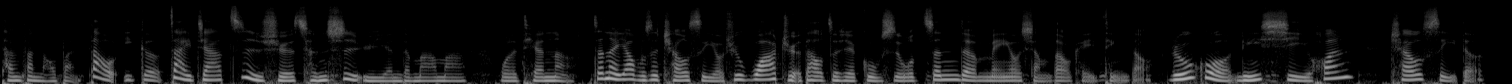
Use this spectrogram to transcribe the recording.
摊贩老板，到一个在家自学城市语言的妈妈，我的天呐，真的要不是 Chelsea 有去挖掘到这些故事，我真的没有想到可以听到。如果你喜欢，Chelsea 的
